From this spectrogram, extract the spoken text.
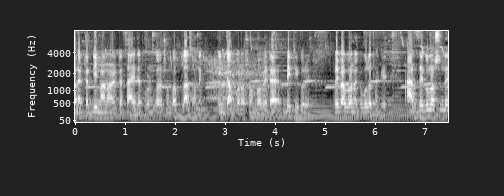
অনেকটা ডিমান্ড অনেকটা চাহিদা পূরণ করা সম্ভব প্লাস অনেক ইনকাম করা সম্ভব। এটা বিক্রি করে। এইভাবে অনেকে বলে থাকে। আর যেগুলো আসলে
